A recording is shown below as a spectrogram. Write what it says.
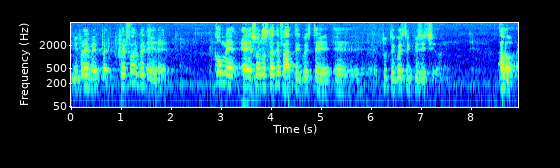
mi preme per, per far vedere come eh, sono state fatte queste, eh, tutte queste inquisizioni. Allora,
